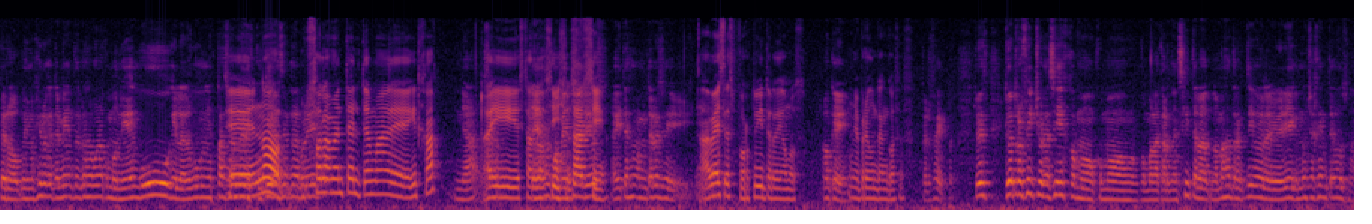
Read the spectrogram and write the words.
pero me imagino que también tendrás alguna comunidad en Google, algún espacio Eh, no, del solamente el tema de GitHub, Ya, o sea, ahí están te los issues, comentarios, sí. ahí te dejan comentarios y... A veces por Twitter, digamos, Ok, me preguntan cosas. perfecto. Entonces, ¿qué otro feature así es como, como, como la carnecita, lo, lo más atractivo de la librería que mucha gente usa?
